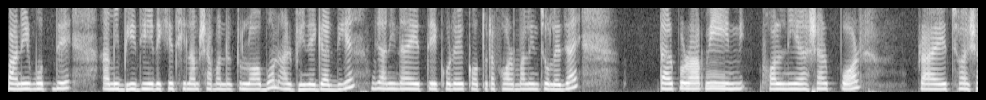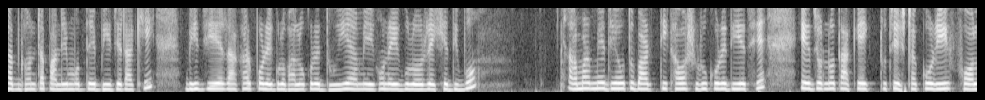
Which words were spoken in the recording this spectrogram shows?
পানির মধ্যে আমি ভিজিয়ে রেখেছিলাম সামান্য একটু লবণ আর ভিনেগার দিয়ে। জানি না এতে করে কতটা ফরমালিন চলে যায়। তারপর আমি ফল নিয়ে আসার পর প্রায় ছয় সাত ঘণ্টা পানির মধ্যে ভিজে রাখি। ভিজিয়ে রাখার পর এগুলো ভালো করে ধুয়ে আমি এখন এগুলো রেখে দিব। আমার মেয়ে যেহেতু বাড়তি খাওয়া শুরু করে দিয়েছে, এজন্য তাকে একটু চেষ্টা করি ফল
